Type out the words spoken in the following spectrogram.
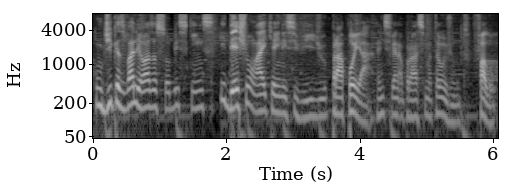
com dicas valiosas sobre skins e deixa um like aí nesse vídeo para apoiar. A gente se vê na próxima, tamo junto. Falou.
